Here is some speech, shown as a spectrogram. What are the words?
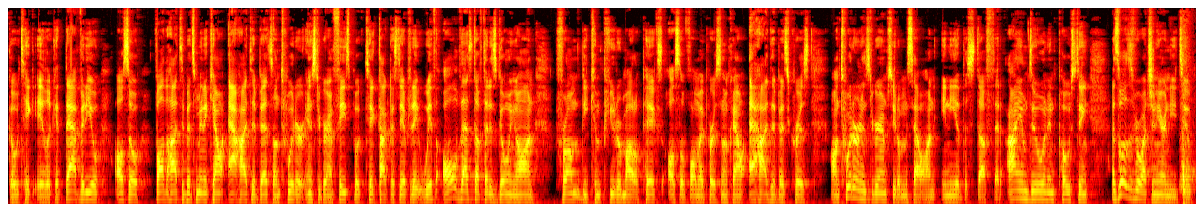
go take a look at that video. Also, follow the Hot Tip Bets main account at Hot Tip Bets on Twitter, Instagram, Facebook, TikTok to stay up to date with all of that stuff that is going on from the computer model picks. Also, follow my personal account at Hot Tip Bets Chris on Twitter and Instagram so you don't miss out on any of the stuff that I am doing and posting, as well as if you're watching here on YouTube,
